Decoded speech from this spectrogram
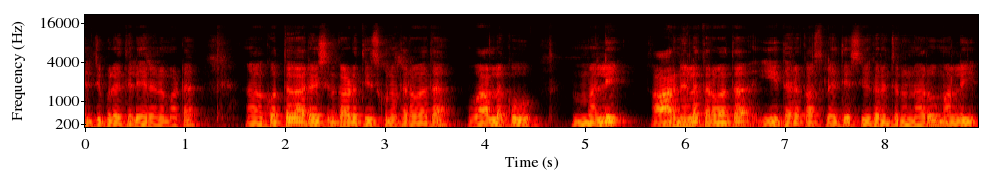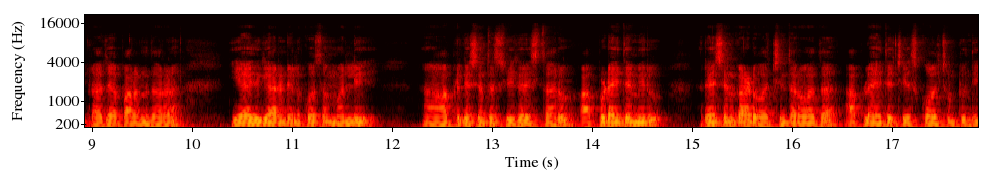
ఎలిజిబుల్ అయితే లేరన్నమాట. కొత్తగా రేషన్ కార్డు తీసుకున్న తర్వాత వాళ్ళకు మళ్ళీ ఆరు నెలల తర్వాత ఈ దరఖాస్తులు అయితే స్వీకరించనున్నారు. మళ్ళీ ప్రజాపాలన ద్వారా ఈ ఐదు గ్యారంటీల కోసం మళ్ళీ అప్లికేషన్తో స్వీకరిస్తారు. అప్పుడైతే మీరు రేషన్ కార్డు వచ్చిన తర్వాత అప్లై అయితే చేసుకోవాల్సి ఉంటుంది.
